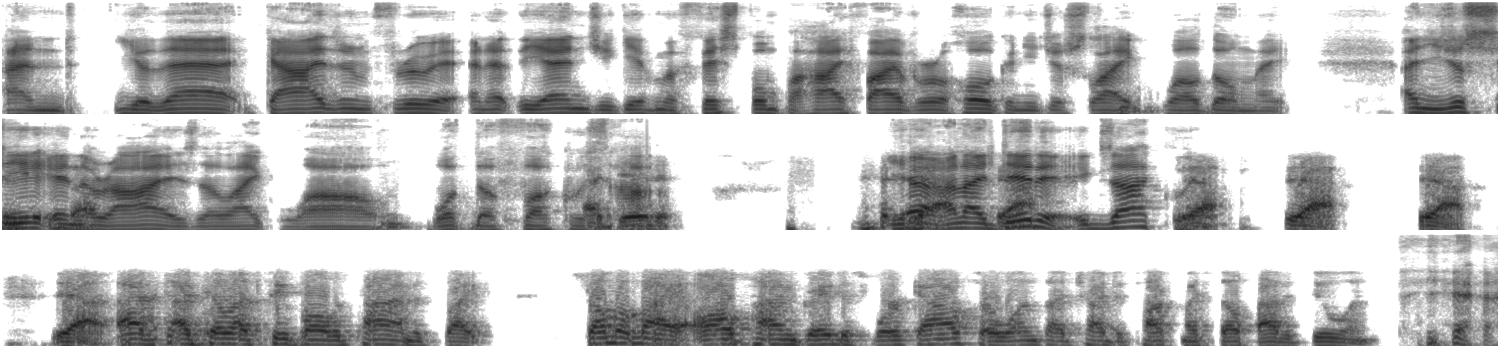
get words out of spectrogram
and you're there guiding them through it. And at the end, you give them a fist bump, a high five, or a hug, and you're just like, well done, mate. And you just see it in their eyes. They're like, wow, what the fuck was I that? Yeah, and I did it. Exactly. Yeah. Yeah. Yeah. Yeah. I, I tell that to people all the time. It's like some of my all time greatest workouts are ones I tried to talk myself out of doing. Yeah.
